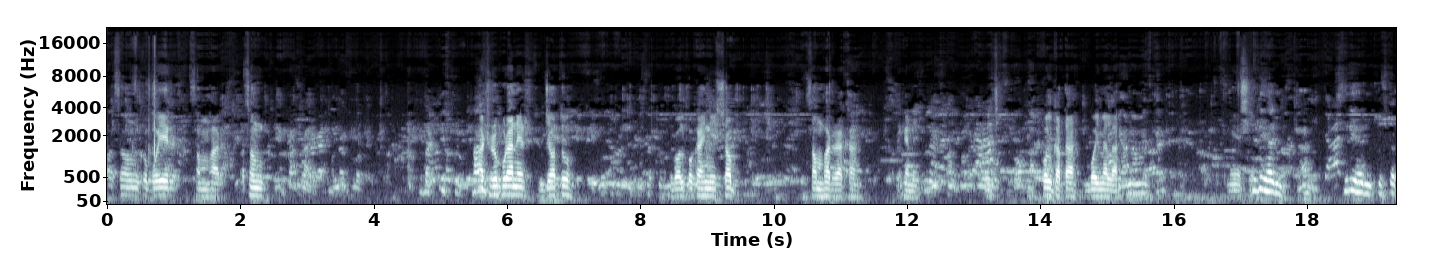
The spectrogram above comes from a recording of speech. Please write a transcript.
অসংখ্য বইয়ের সম্ভার অসংখ্য আঠেরো পুরাণের যত গল্প কাহিনী সব সম্ভার রাখা এখানে। কলকাতা বইমেলা হ্যাঁ? পুস্তক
